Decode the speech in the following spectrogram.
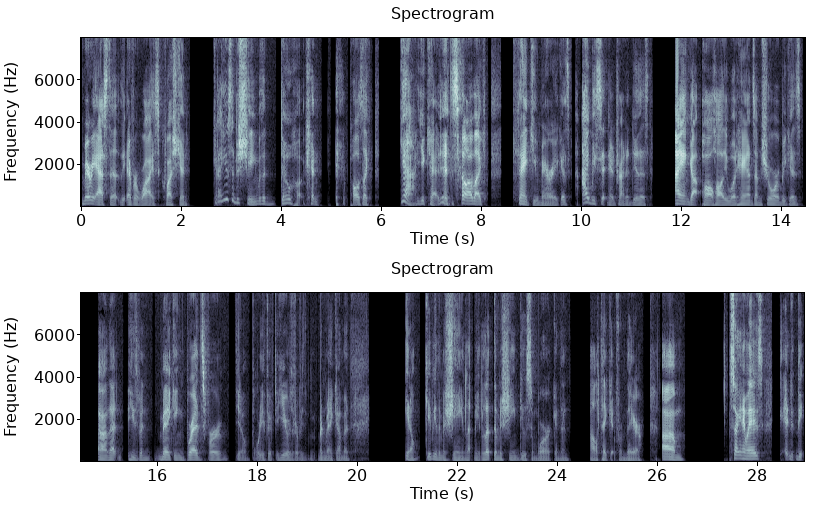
Mary asked the the ever wise question: Can I use a machine with a dough hook? And Paul's like, Yeah, you can. And so I'm like, Thank you, Mary, because I'd be sitting here trying to do this. I ain't got Paul Hollywood hands, I'm sure, because uh, that he's been making breads for, you know, 40, 50 years, whatever he's been making them. And, you know, give me the machine. Let me let the machine do some work and then I'll take it from there. Um, so, anyways, the,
